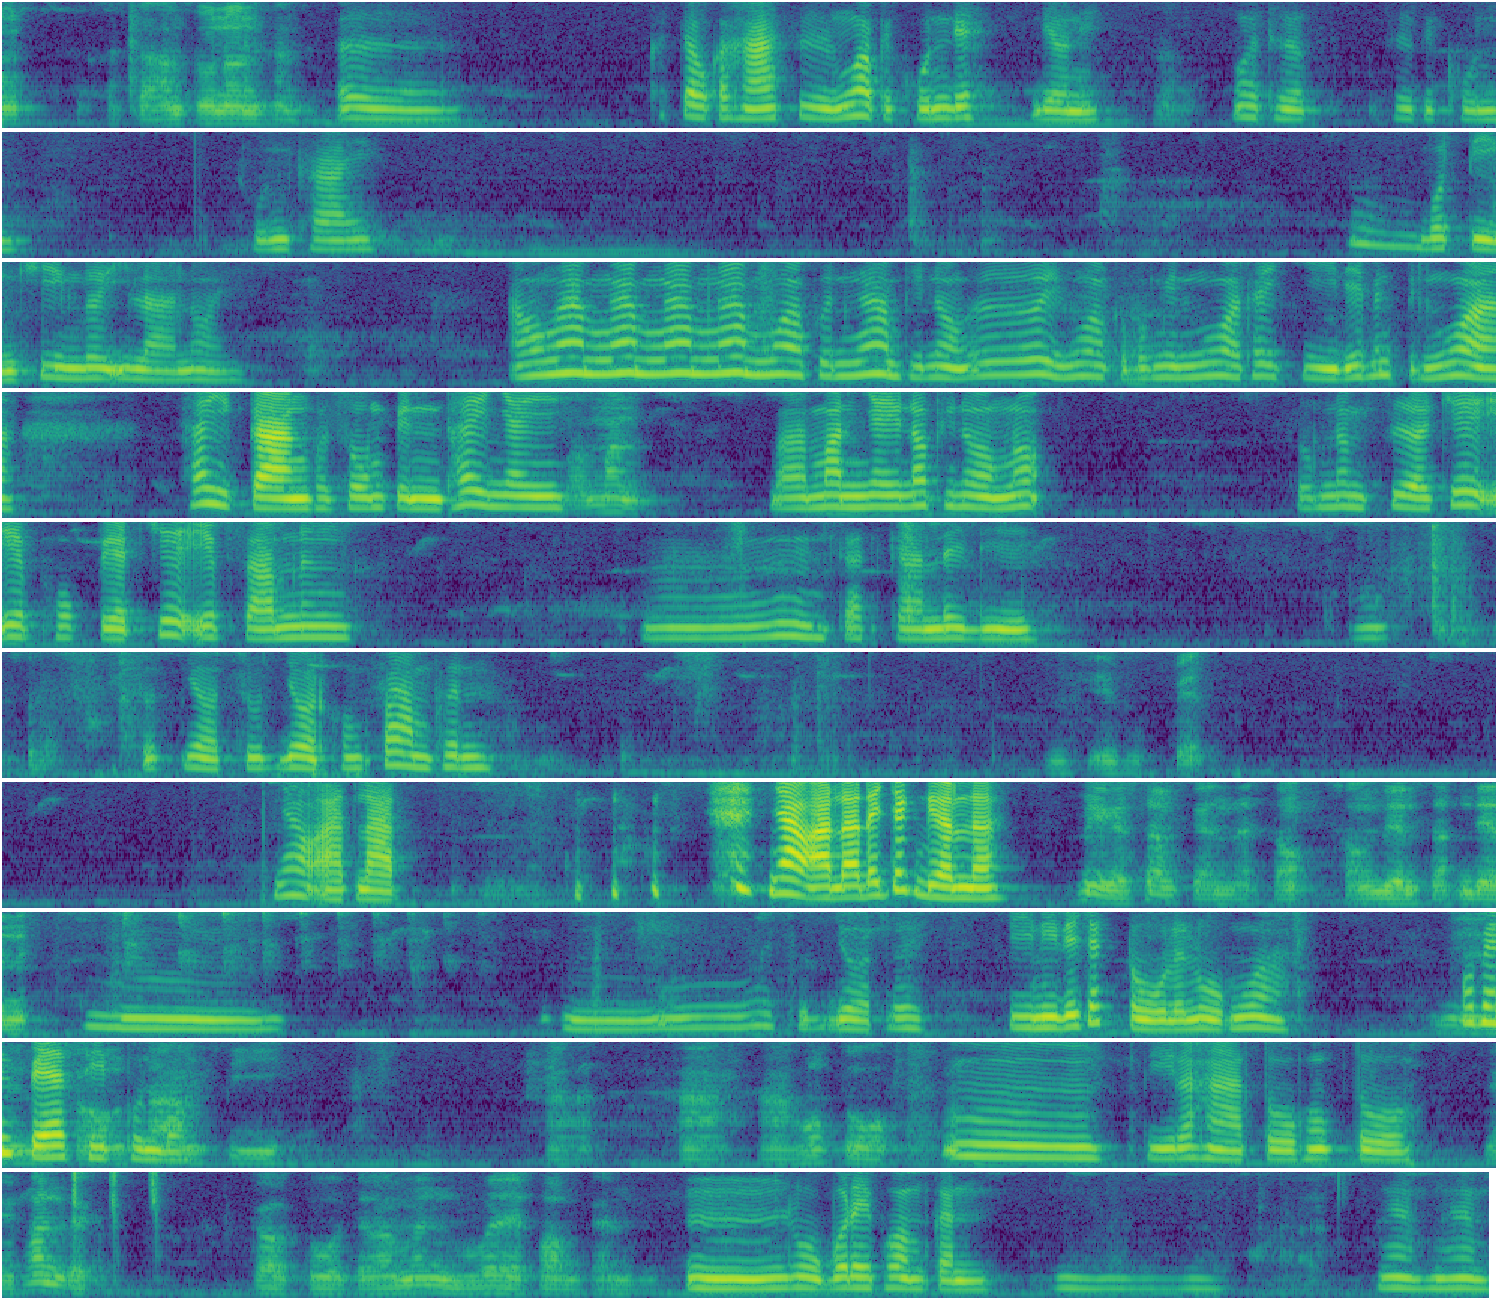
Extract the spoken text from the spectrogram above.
สามตัวนอนหั่นเออเขาเจ้าก็หาซื้องัวไปขุนเด้เดี๋ยวนี้ครับงัวเถือกซื้อไปขุนขุนขายอืมบติงคิงเลยอีหลาหน่อย เอางามงามงามงามงัวเพิ่นงามพี่น้องเอ้ยงัวกับบ่แม่นงัวไทยกีเด้มันเป็นงัวไทยกลางผสมเป็นไทยใหญ่ว่ามันว่ามันใหญ่เนาะพี่น้องเนาะสมน้ำเสือ KF หกแปด KF สามหนึ่งอืมจัดการได้ดี สุดยอดสุดยอดของฟาร์มเพิ่นเอฟแปดเงาอาดลาด เงาอาดลาดได้จักเดือนละนี่ก็ซ้ำกันนะสองสองเดือนสามเดือนนี่อืมอืมโอ้ยสุดยอดเลย ปีนี้ได้จักโตแล้วลูกงัวว่าเป็นแปดสิบพุ่นบ่สามสี่ห้าห้าห้าหกตัวอืม ปีละหาโตหกโตแม่พันธุ์ก็เก้าตัวแต่ว่ามันไม่ได้พร้อมกัน อืม ลูกบ่ได้พร้อมกันอืมงามงาม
